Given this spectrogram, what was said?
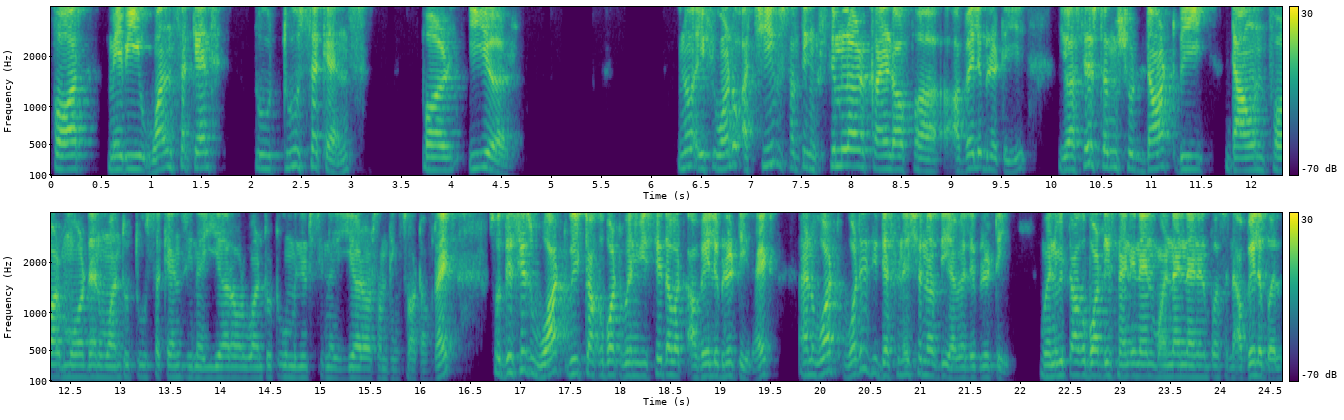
for maybe one second to two seconds per year you know if you want to achieve something similar kind of uh, availability your system should not be down for more than one to two seconds in a year or one to two minutes in a year or something sort of right so this is what we talk about when we say the word availability right and what what is the definition of the availability when we talk about this 99.999% available,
